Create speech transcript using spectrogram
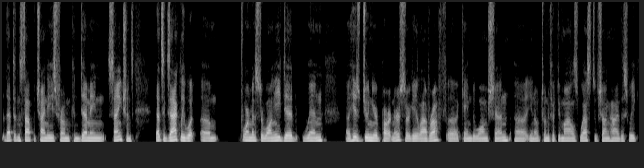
that didn't stop the Chinese from condemning sanctions. That's exactly what um, Foreign Minister Wang Yi did when uh, his junior partner Sergei Lavrov uh, came to Huangshan, uh, you know, 250 miles west of Shanghai this week,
